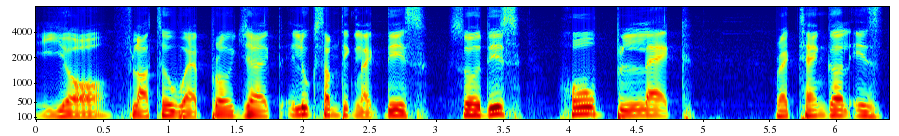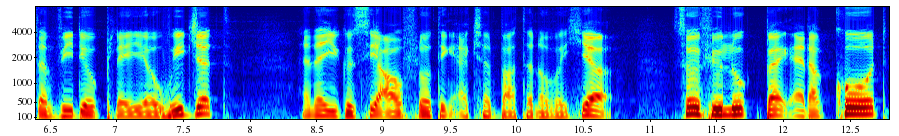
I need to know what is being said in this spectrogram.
your Flutter web project, it looks something like this. So this whole black rectangle is the video player widget. And then you can see our floating action button over here. So if you look back at our code,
